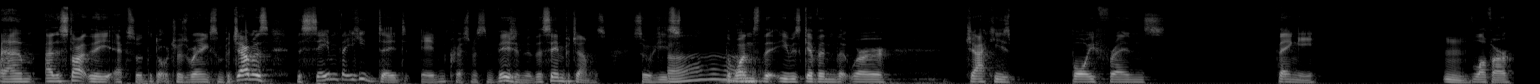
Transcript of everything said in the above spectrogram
Um, at the start of the episode, the Doctor is wearing some pajamas, the same that he did in Christmas Invasion. They're the same pajamas. So he's the Ah. ones that he was given that were Jackie's boyfriend's thingy Mm. lover.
